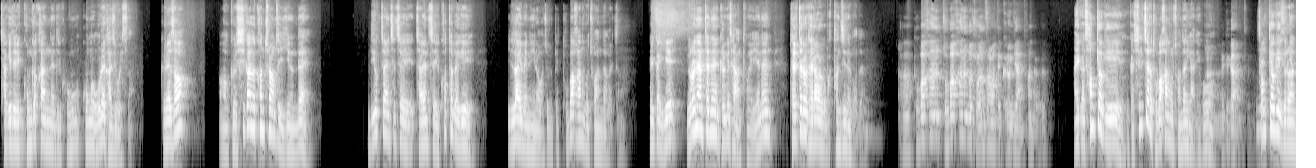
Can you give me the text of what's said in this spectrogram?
자기들이 공격하는 애들이 공, 공을 오래 가지고 있어. 그래서 어, 그 시간을 컨트롤하면서 이기는데 뉴욕 자이언츠의 자이언츠의 쿼터백이 일라이 매닝이라고 좀 이렇게 도박하는 걸 좋아한다고 했잖아. 그러니까 얘 요런 애한테는 그런 게 잘 안 통해. 얘는 될 대로 되라 그러고 막 던지는 거든. 아 도박하는 도박하는 거 좋아하는 사람한테 그런 게 안 통한다고요? 아니 그러니까 성격이 그러니까 실제로 도박하는 걸 좋아한다는 게 아니고 어, 그러니까. 성격이 그런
